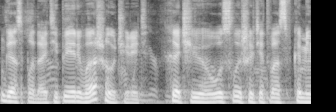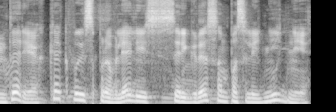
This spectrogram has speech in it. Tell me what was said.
Господа, теперь ваша очередь. Хочу услышать от вас в комментариях, как вы справлялись с регрессом последние дни.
